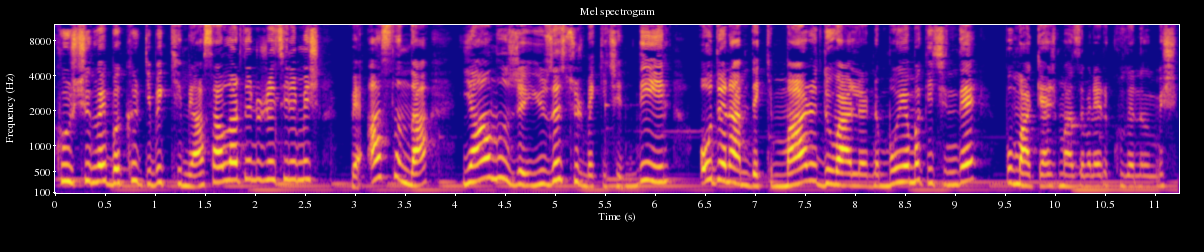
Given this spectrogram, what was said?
kurşun ve bakır gibi kimyasallardan üretilmiş ve aslında yalnızca yüze sürmek için değil, o dönemdeki mağara duvarlarını boyamak için de bu makyaj malzemeleri kullanılmış.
